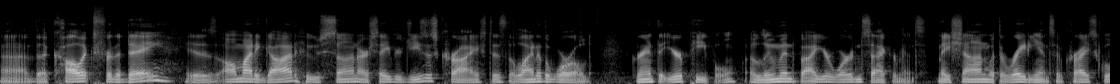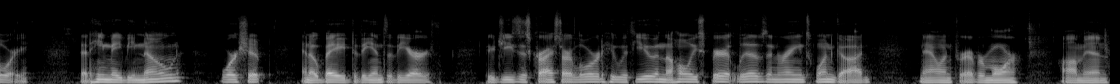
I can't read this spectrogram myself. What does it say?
uh, the collect for the day is Almighty God, whose Son, our Savior Jesus Christ, is the light of the world Grant that your people, illumined by your word and sacraments, may shine with the radiance of Christ's glory, that he may be known, worshiped, and obeyed to the ends of the earth. Through Jesus Christ our Lord, who with you and the Holy Spirit lives and reigns one God, now and forevermore. Amen.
